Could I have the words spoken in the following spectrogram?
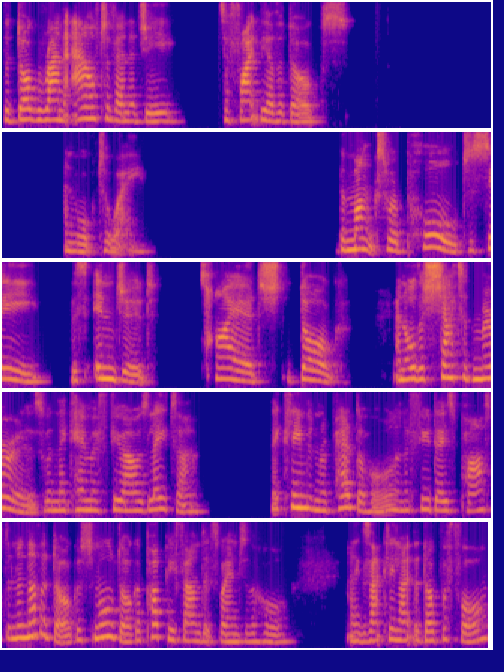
the dog ran out of energy to fight the other dogs and walked away. The monks were appalled to see this injured, tired dog and all the shattered mirrors when they came a few hours later. They cleaned and repaired the hall, and a few days passed, and another dog, a small dog, a puppy, found its way into the hall. And exactly like the dog before,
